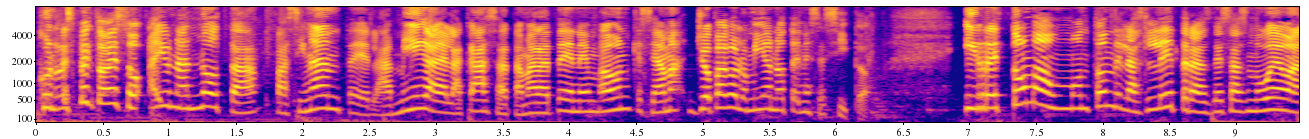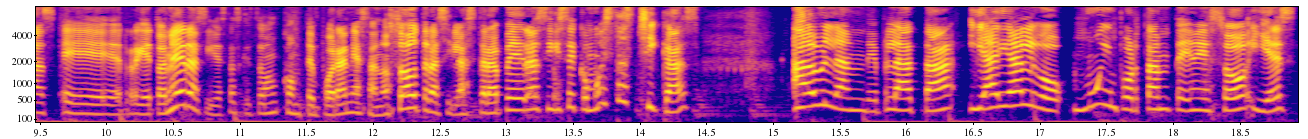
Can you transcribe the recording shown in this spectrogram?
Con respecto a eso, hay una nota fascinante de la amiga de la casa, Tamara Tenenbaum, que se llama Yo pago lo mío, no te necesito. Y retoma un montón de las letras de esas nuevas eh, reggaetoneras y estas que son contemporáneas a nosotras y las traperas y dice como estas chicas hablan de plata y hay algo muy importante en eso y es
